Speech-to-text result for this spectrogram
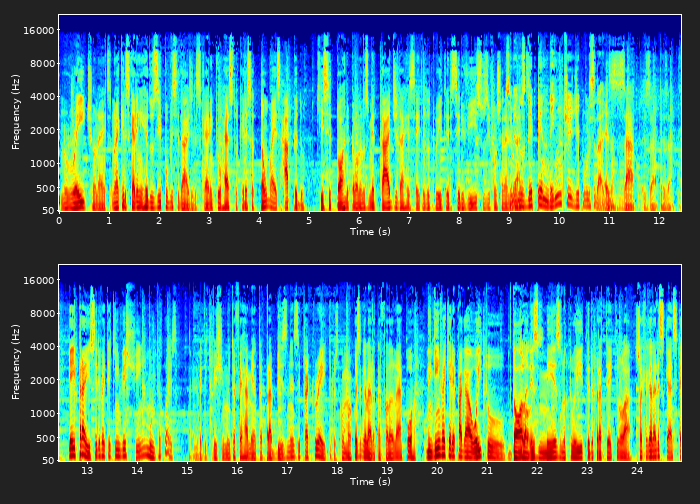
No ratio, né? Não é que eles querem reduzir publicidade, eles querem que o resto cresça tão mais rápido que se torne pelo menos metade da receita do Twitter serviços e Ser funcionalidades. menos dependente de publicidade. né? Exato, exato, exato. E aí, pra isso, ele vai ter que investir em muita coisa. Ele vai ter que investir muita ferramenta para business e para creators. Como uma coisa que a galera tá falando é, porra, ninguém vai querer pagar 8 dólares mês no Twitter para ter aquilo lá. Só que a galera esquece que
